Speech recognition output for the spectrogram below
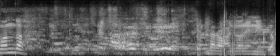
বন্ধ। দাঁড়াও আগে ওরে নিয়ে যাও।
